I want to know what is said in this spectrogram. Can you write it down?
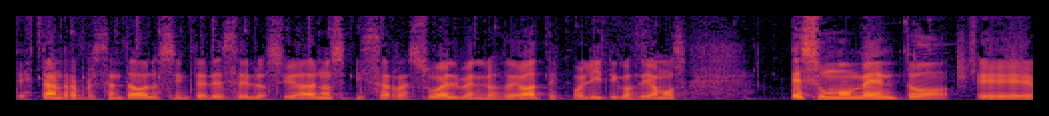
están representados los intereses de los ciudadanos y se resuelven los debates políticos, digamos. Es un momento... eh,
